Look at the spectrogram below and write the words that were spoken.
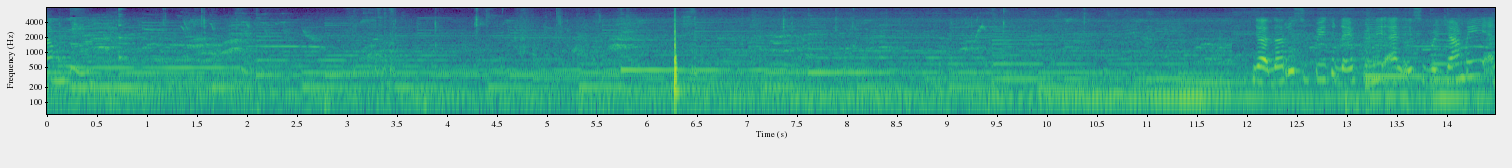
yummy. Yeah, the recipe today finished and it's super yummy and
